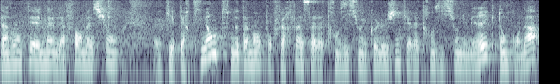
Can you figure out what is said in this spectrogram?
d'inventer elle-même la formation euh, qui est pertinente, notamment pour faire face à la transition écologique, à la transition numérique. Donc on a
